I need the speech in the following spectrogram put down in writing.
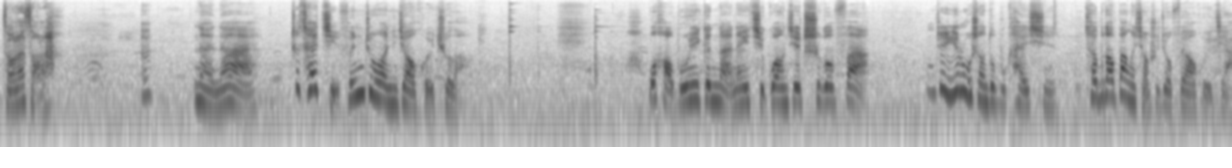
走了走了。哎，奶奶，这才几分钟啊，你就要回去了？我好不容易跟奶奶一起逛街吃个饭，你这一路上都不开心，才不到半个小时就非要回家。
